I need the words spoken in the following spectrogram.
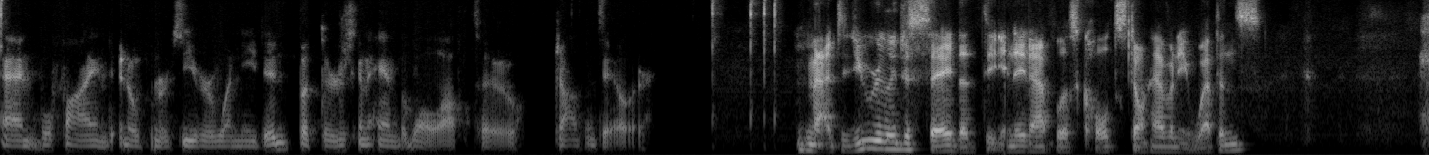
and will find an open receiver when needed. But they're just gonna hand the ball off to Jonathan Taylor. Matt, did you really just say that the Indianapolis Colts don't have any weapons?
